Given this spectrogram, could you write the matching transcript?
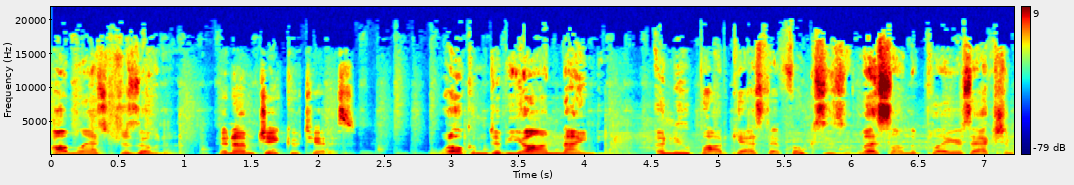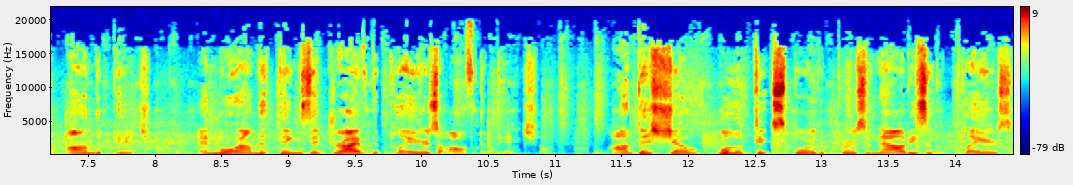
I'm Lance Trezona. And I'm Jake Gutierrez. Welcome to Beyond 90, a new podcast that focuses less on the players' action on the pitch and more on the things that drive the players off the pitch. On this show, we'll look to explore the personalities of the players,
